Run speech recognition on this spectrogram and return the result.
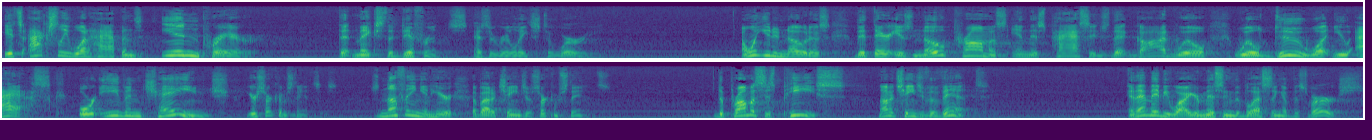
It's actually what happens in prayer that makes the difference as it relates to worry. I want you to notice that there is no promise in this passage that God will, will do what you ask or even change your circumstances. There's nothing in here about a change of circumstance. The promise is peace, not a change of event. And that may be why you're missing the blessing of this verse.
